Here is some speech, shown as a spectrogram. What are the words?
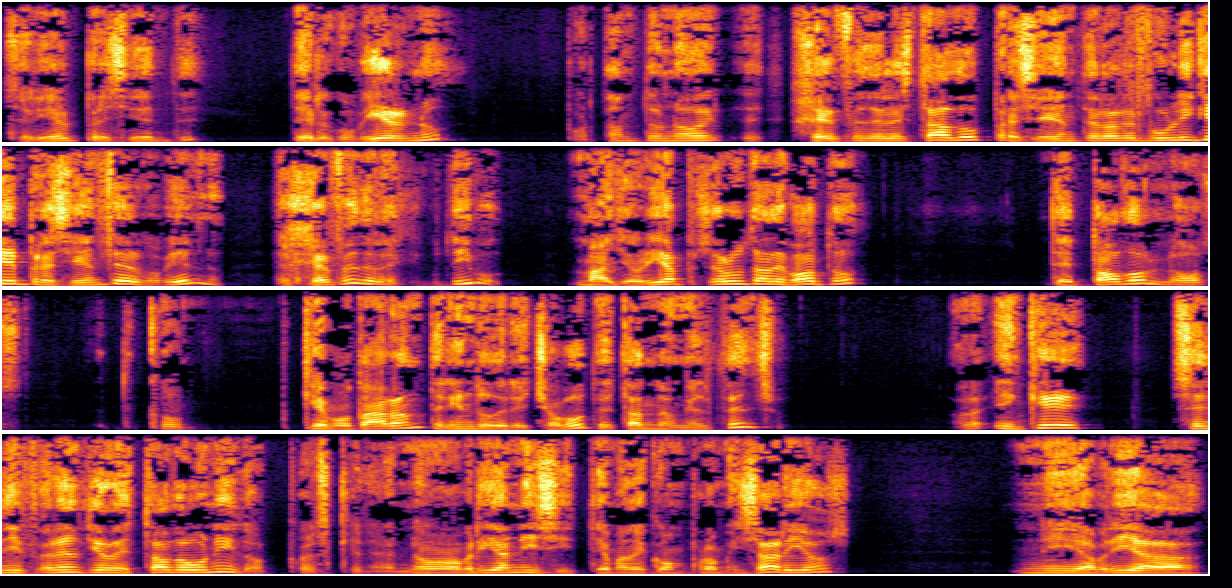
Sería el presidente del gobierno, por tanto no jefe del Estado, presidente de la República y presidente del gobierno, el jefe del Ejecutivo. Mayoría absoluta de votos de todos los que votaran teniendo derecho a voto, estando en el censo. ¿En qué se diferencia de Estados Unidos? Pues que no habría ni sistema de compromisarios, ni habría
